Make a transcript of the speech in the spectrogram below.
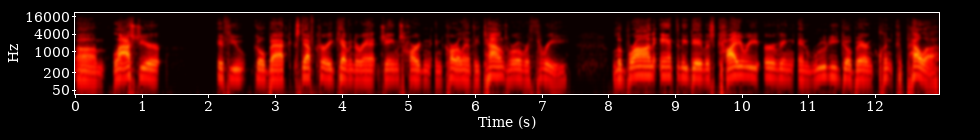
Um, last year, if you go back, Steph Curry, Kevin Durant, James Harden, and Karl-Anthony Towns were over three. LeBron, Anthony Davis, Kyrie Irving, and Rudy Gobert and Clint Capela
